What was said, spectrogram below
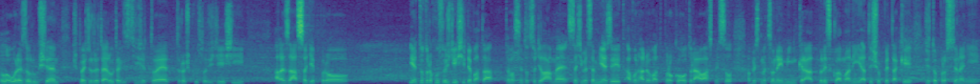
low resolution, když do detailu, tak zjistíš, že to je trošku složitější, ale v zásadě pro je to trochu složitější debata, to je vlastně to, co děláme. Snažíme se měřit a odhadovat, pro koho to dává smysl, aby jsme co nejmínkrát byli zklamaný a ty shopy taky, že to prostě není,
